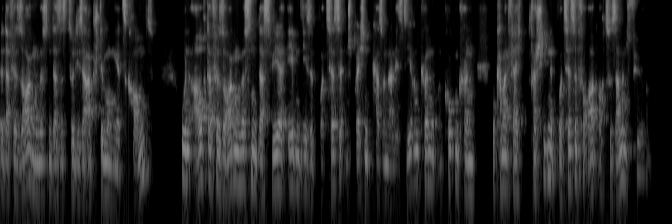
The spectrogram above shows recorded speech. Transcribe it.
äh, dafür sorgen müssen, dass es zu dieser Abstimmung jetzt kommt und auch dafür sorgen müssen, dass wir eben diese Prozesse entsprechend personalisieren können und gucken können, wo kann man vielleicht verschiedene Prozesse vor Ort auch zusammenführen.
